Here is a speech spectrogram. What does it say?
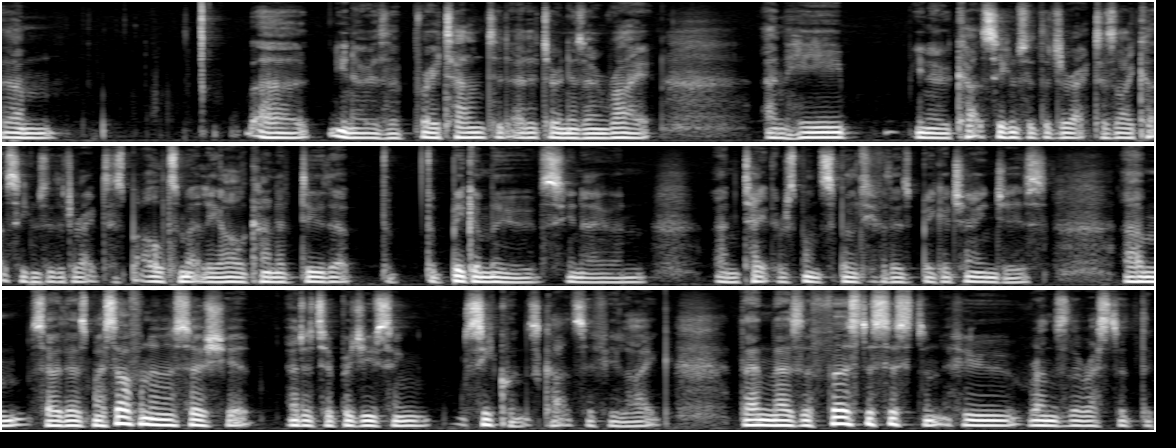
um, uh, you know, is a very talented editor in his own right, and he, you know, cut sequence with the directors. I cut sequence with the directors, but ultimately, I'll kind of do the the, the bigger moves, you know, and and take the responsibility for those bigger changes. Um, so there's myself and an associate editor producing sequence cuts, if you like. Then there's the first assistant who runs the rest of the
